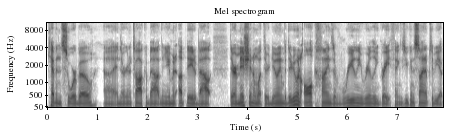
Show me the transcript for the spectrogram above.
Kevin Sorbo, uh, and they're going to talk about, they're going to an update about their mission and what they're doing, but they're doing all kinds of really, really great things. You can sign up to be a,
